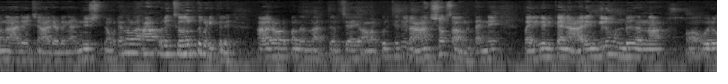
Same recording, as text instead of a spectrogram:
ഒന്ന് ആലോചിച്ച് ആരോടെങ്കിലും അന്വേഷിച്ച് നോക്കട്ടെ എന്നുള്ള ആ ഒരു ചേർത്ത് പിടിക്കൽ. അവരോടൊപ്പം നിന്നാൽ തീർച്ചയായും അവർക്കൊരു ചെറിയൊരു ആശ്വാസമാണ്. തന്നെ പരിഗണിക്കാൻ ആരെങ്കിലും ഉണ്ട് എന്ന ഒരു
